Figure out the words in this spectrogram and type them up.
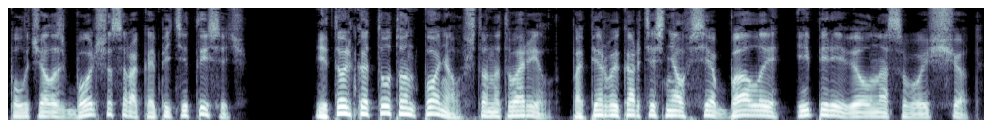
получалось больше 45 тысяч. И только тут он понял, что натворил. По первой карте снял все баллы и перевел на свой счет.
